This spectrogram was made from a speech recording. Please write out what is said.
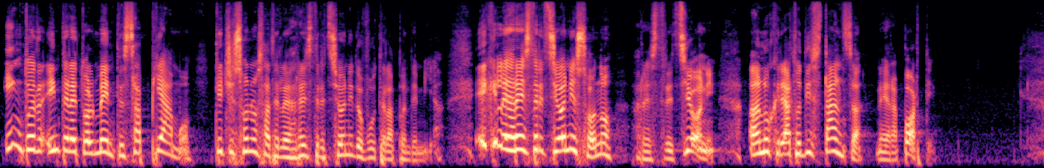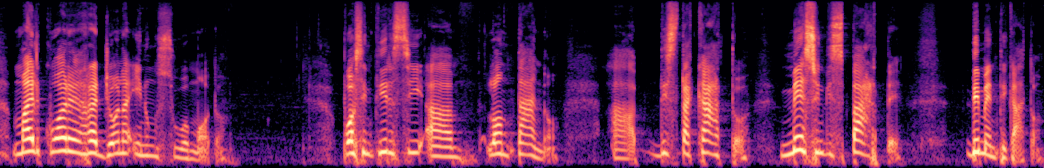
Intellettualmente sappiamo che ci sono state le restrizioni dovute alla pandemia e che le restrizioni sono restrizioni, hanno creato distanza nei rapporti. Ma il cuore ragiona in un suo modo. Può sentirsi uh, lontano, uh, distaccato, messo in disparte, dimenticato.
